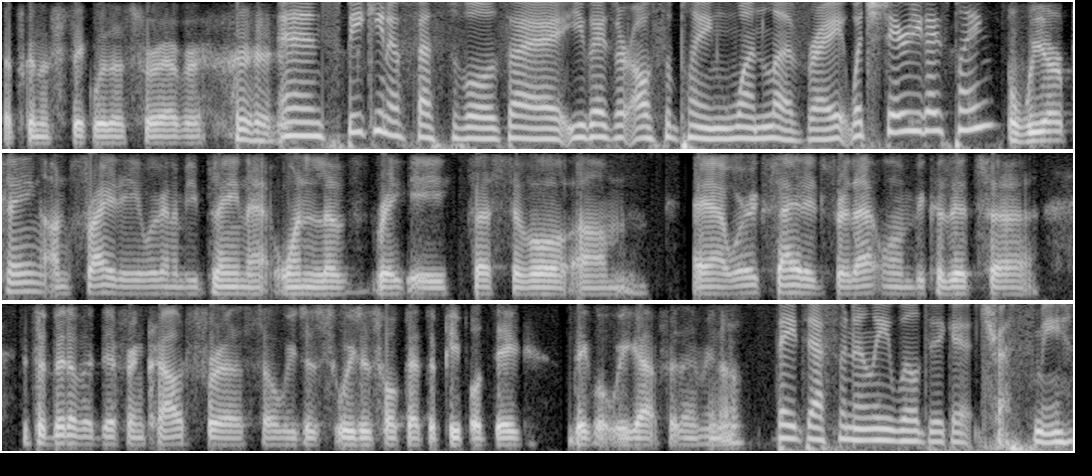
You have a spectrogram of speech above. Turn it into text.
that's gonna stick with us forever. and speaking of festivals, uh, you guys are also playing One Love, right? Which day are you guys playing? We are playing on Friday. We're going to be playing at One Love Reggae Festival. Um, yeah, we're excited for that one because it's uh, it's a bit of a different crowd for us. So we just we just hope that the people dig dig what we got for them. You know. They definitely will dig it. Trust me.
